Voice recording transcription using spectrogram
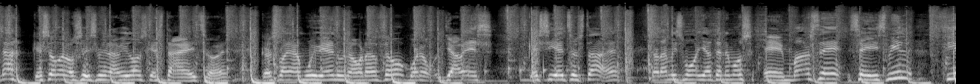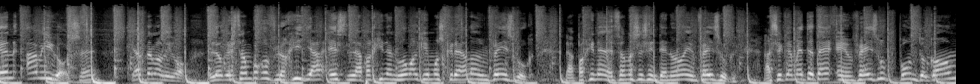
nada, que son de los 6.000 amigos que está hecho, ¿eh? Que os vaya muy bien, un abrazo. Bueno, ya ves que sí hecho está, ¿eh? Que ahora mismo ya tenemos eh, más de 6.100 amigos, ¿eh? Ya te lo digo. Lo que está un poco flojilla es la página nueva que hemos creado en Facebook. La página de Zona 69 en Facebook. Así que métete en facebook.com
